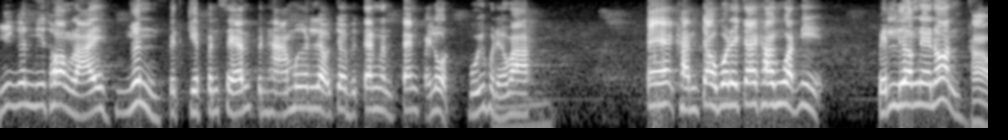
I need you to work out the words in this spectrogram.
มีเงินมีทองหลาย เงินเป็นเก็บเป็นแสนเป็นหาหมื่นแล้วเจ้าไปแต่งนั่นแต่งไปโลดบุ้ยผู้ใดว่า แต่ขันเจ้าบ่ได้จ่ายค่างวดนี่เป็นเรื่องแน่นอนครับ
